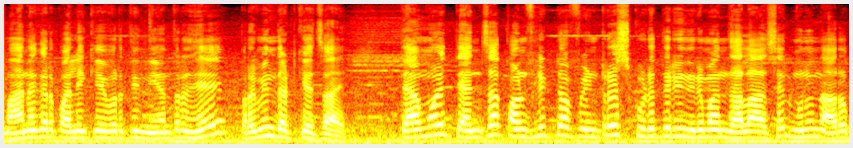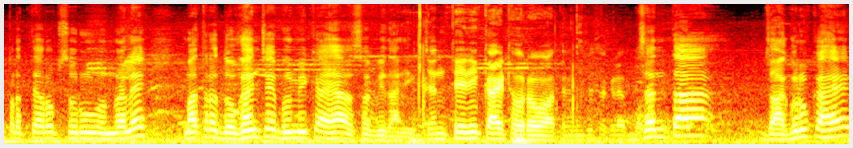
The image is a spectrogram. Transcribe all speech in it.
महानगरपालिकेवरती नियंत्रण हे प्रवीण दटकेचं आहे. त्यामुळे त्यांचा कॉन्फ्लिक्ट ऑफ इंटरेस्ट कुठेतरी निर्माण झाला असेल म्हणून आरोप प्रत्यारोप सुरू होऊन राहिले. मात्र दोघांच्या भूमिका ह्या असंविधानिक जनतेने काय आता नेमकं सगळ्या जनता जागरूक आहे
